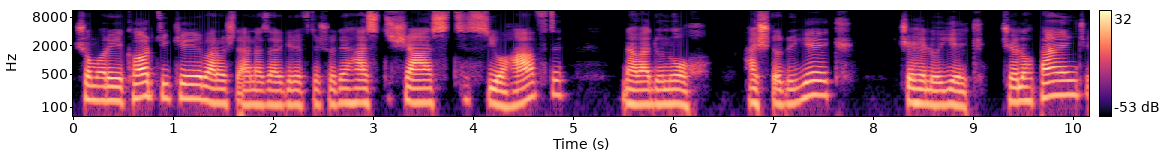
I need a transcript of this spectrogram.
شماره کارتی که براش در نظر گرفته شده هست 60 37 99 81 41 45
